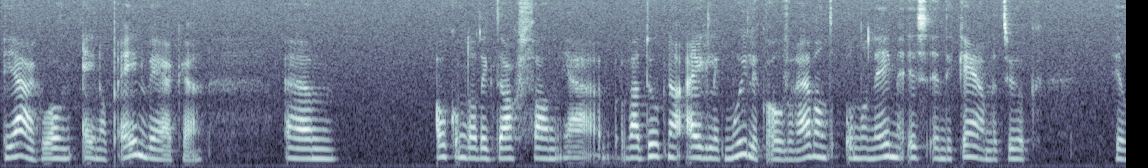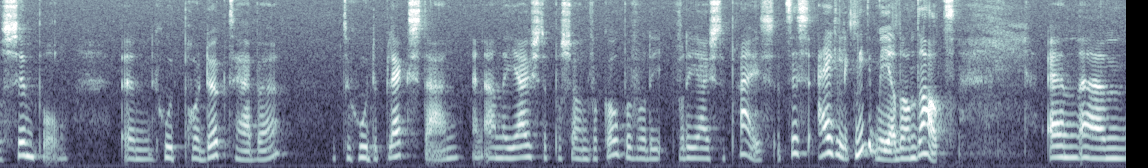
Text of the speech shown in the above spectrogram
ja, gewoon één op één werken. Um, ook omdat ik dacht van, ja, waar doe ik nou eigenlijk moeilijk over? Hè? Want ondernemen is in de kern natuurlijk heel simpel. Een goed product hebben de goede plek staan en aan de juiste persoon verkopen voor de, voor de juiste prijs. Het is eigenlijk niet meer dan dat. En ehm,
